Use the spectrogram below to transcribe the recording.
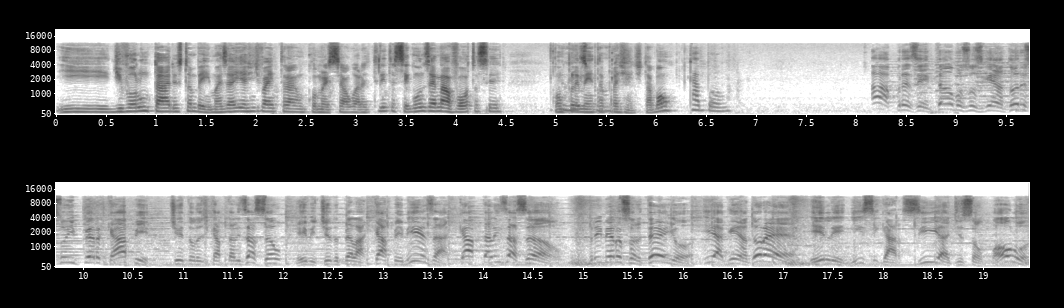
e de voluntários também. Mas aí a gente vai entrar um comercial agora de 30 segundos, aí na volta você complementa pra gente, tá bom? Tá bom. Apresentamos os ganhadores do Hipercap, título de capitalização emitido pela Capemisa Capitalização. Primeiro sorteio e a ganhadora é Helenice Garcia de São Paulo.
